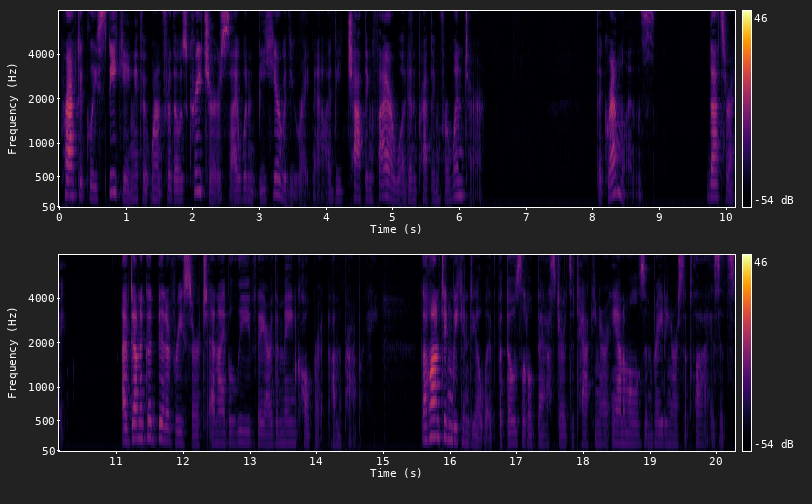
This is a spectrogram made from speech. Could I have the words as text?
Practically speaking, if it weren't for those creatures, I wouldn't be here with you right now. I'd be chopping firewood and prepping for winter. The gremlins? That's right. I've done a good bit of research, and I believe they are the main culprit on the property. The haunting we can deal with, but those little bastards attacking our animals and raiding our supplies, it's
